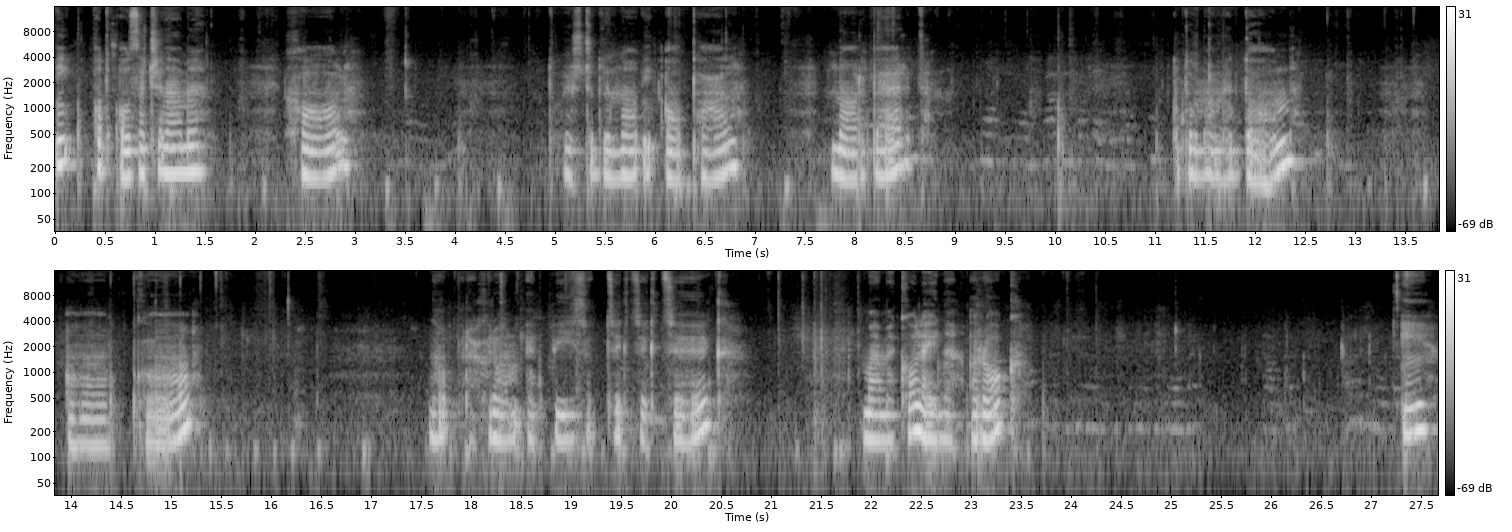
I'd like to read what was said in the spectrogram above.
I od O zaczynamy. Hol. Tu jeszcze dno i opal. Norbert. Tu mamy Don. Oko. Dobra, chrom, epizod, cyk, cyk, cyk. Mamy kolejne rok. I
